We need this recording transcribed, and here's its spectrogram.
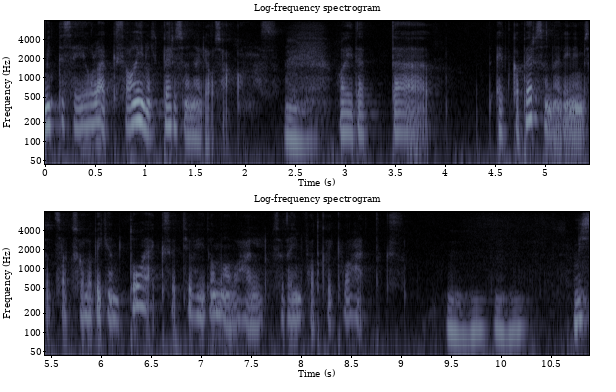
mitte see ei oleks ainult personaliosakonnas mm, -hmm. vaid et, et ka personaliinimesed saaks olla pigem toeks, et juhid omavahel seda infot kõike vahetaks mm. -hmm. Mis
